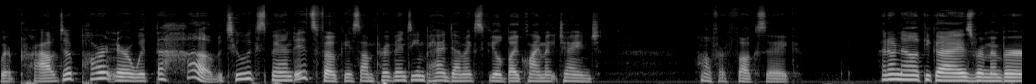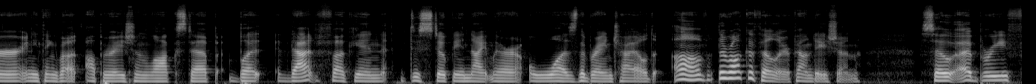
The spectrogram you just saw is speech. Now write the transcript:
We're proud to partner with the Hub to expand its focus on preventing pandemics fueled by climate change. Oh, for fuck's sake. I don't know if you guys remember anything about Operation Lockstep, but that fucking dystopian nightmare was the brainchild of the Rockefeller Foundation. So, a brief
